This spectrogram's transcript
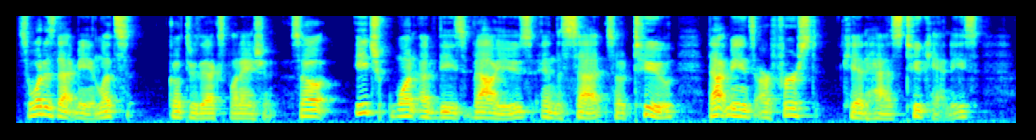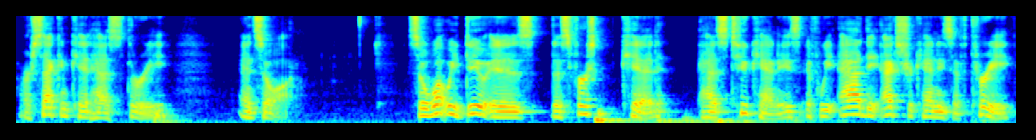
So what does that mean? Let's go through the explanation. So each one of these values in the set, so 2, that means our first kid has 2 candies, our second kid has 3, and so on. So what we do is this first kid has 2 candies. If we add the extra candies of 3,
